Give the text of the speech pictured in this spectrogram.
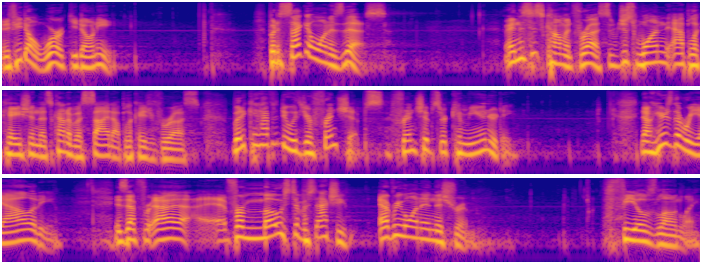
And if you don't work, you don't eat. But a second one is this and this is common for us. Just one application that's kind of a side application for us, but it can have to do with your friendships. Friendships or community. Now, here's the reality is that for, uh, for most of us, actually, everyone in this room feels lonely.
